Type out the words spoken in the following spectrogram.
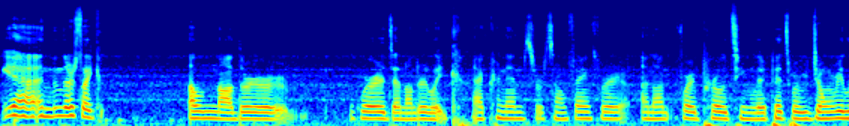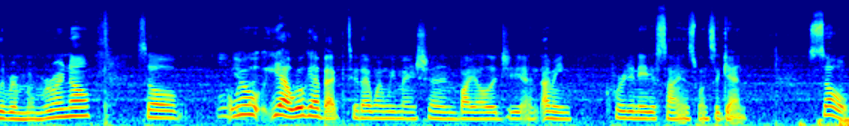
Yeah, and then there's like another words, and other like acronyms or something for another for a protein lipids, but we don't really remember right now. So we'll yeah we'll get back to that when we mention biology and I mean coordinated science once again. So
